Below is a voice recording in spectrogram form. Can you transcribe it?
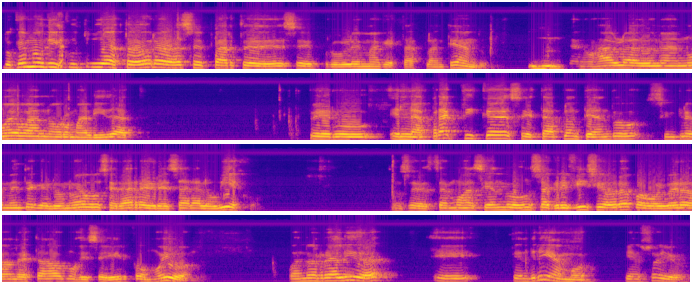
lo que hemos discutido hasta ahora hace parte de ese problema que estás planteando. Se nos habla de una nueva normalidad pero en la práctica se está planteando simplemente que lo nuevo será regresar a lo viejo. Entonces estamos haciendo un sacrificio ahora para volver a donde estábamos y seguir como íbamos. Cuando en realidad eh, tendríamos, pienso yo,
